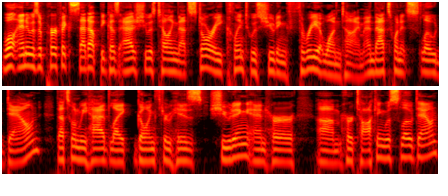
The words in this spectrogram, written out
Well, and it was a perfect setup because as she was telling that story, Clint was shooting three at one time, and that's when it slowed down. That's when we had like going through his shooting and her um her talking was slowed down,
